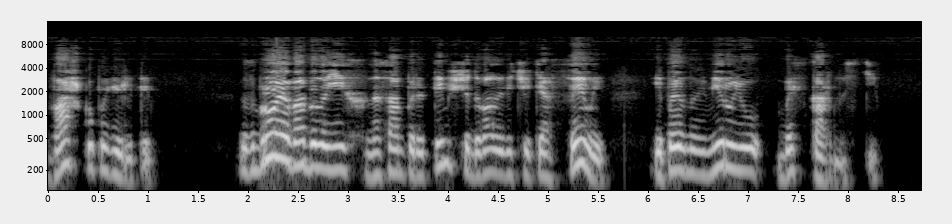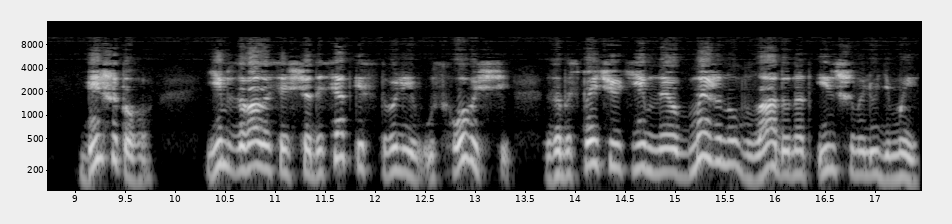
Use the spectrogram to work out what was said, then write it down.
Важко повірити. Зброя вабила їх насамперед тим, що давали відчуття сили і певною мірою безкарності. Більше того, їм здавалося, що десятки стволів у сховищі забезпечують їм необмежену владу над іншими людьми,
